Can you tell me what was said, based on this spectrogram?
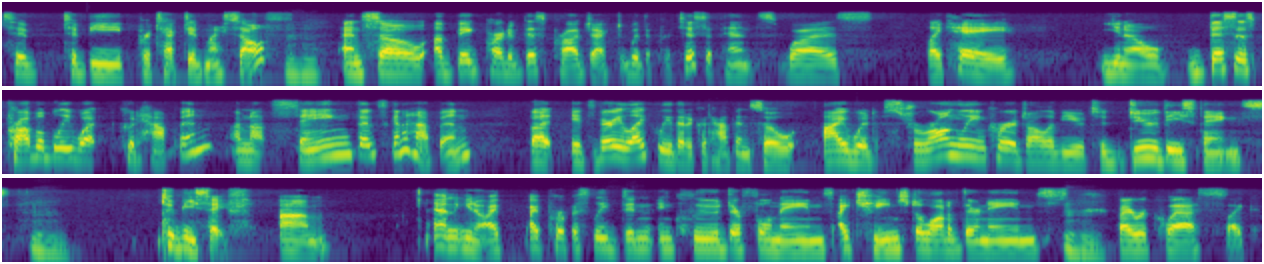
to to be protected myself. Mm-hmm. And so a big part of this project with the participants was like, hey, you know, this is probably what could happen. I'm not saying that it's going to happen, but it's very likely that it could happen. So I would strongly encourage all of you to do these things mm-hmm. to be safe. Um, and you know I, I purposely didn't include their full names i changed a lot of their names mm-hmm. by request like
